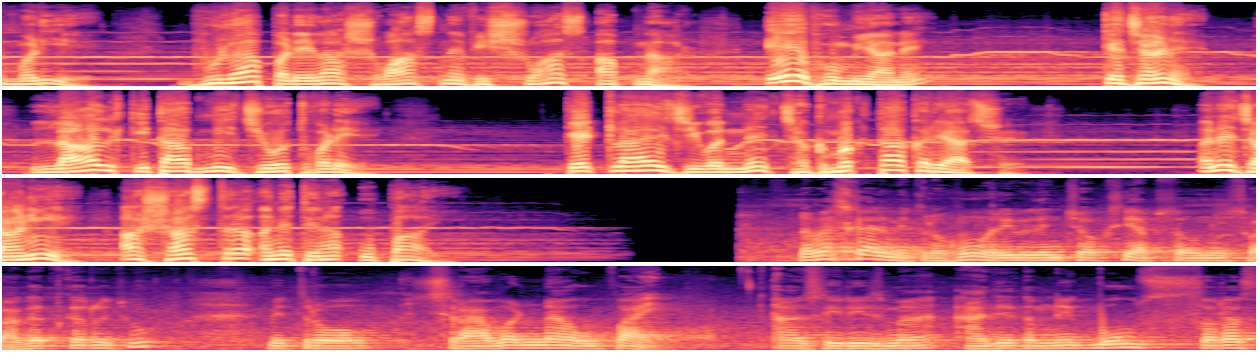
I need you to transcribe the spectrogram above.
મળીએ. ભૂલા પડેલા શ્વાસને વિશ્વાસ આપનાર એ ભૂમિયાને કે જેણે લાલ કિતાબની જ્યોત વડે કેટલાય જીવનને ઝગમગતા કર્યા છે. અને જાણીએ આ શાસ્ત્ર અને તેના ઉપાય. નમસ્કાર મિત્રો, હું હરિવદન ચોકસી આપ સૌનું સ્વાગત કરું છું. મિત્રો, શ્રાવણના ઉપાય. આ સિરીઝમાં આજે તમને બહુ સરસ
